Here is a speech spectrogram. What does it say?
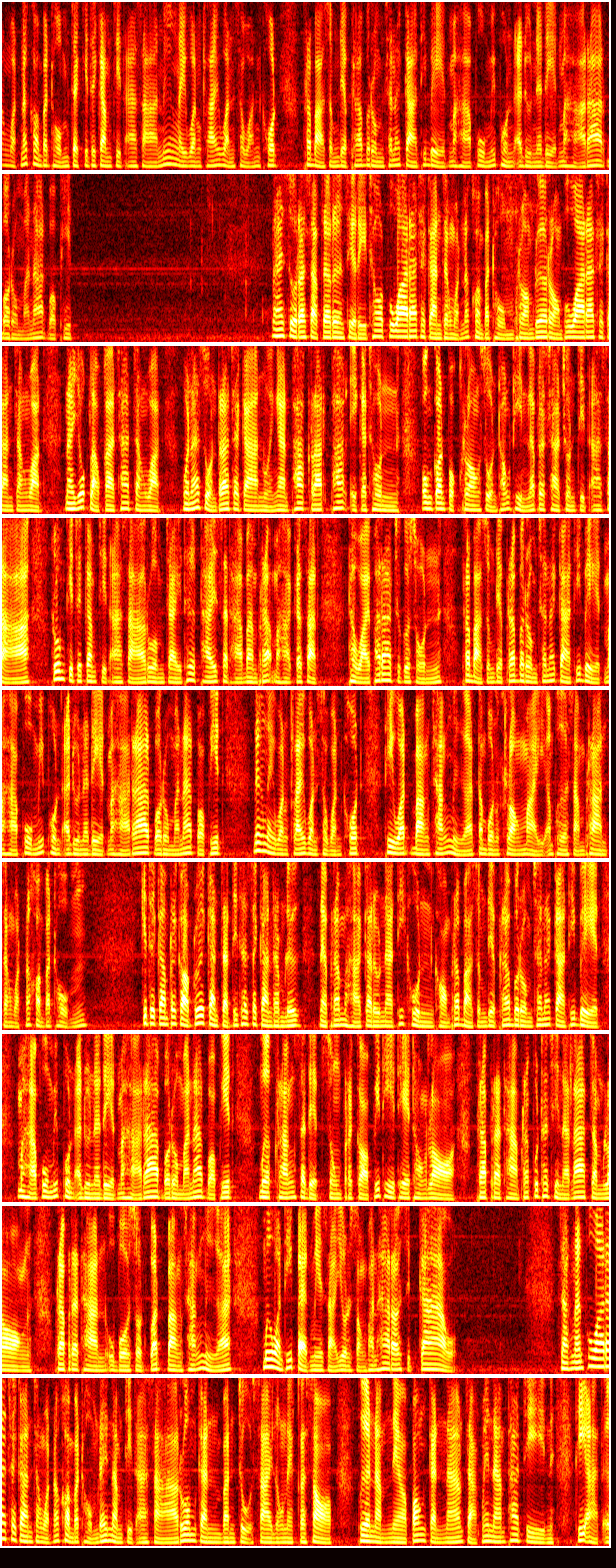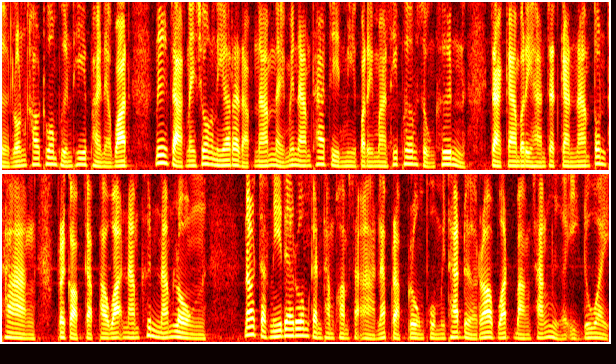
จังหวัดนครปฐมจัดกิจกรรมจิตอาสาเนื่องในวันคล้ายวันสวรรคต พระบาทสมเด็จพระบรมชนากาธิเบศรมหาภูมิพล อดุลยเดชมหาราชบรมนาถบพิตร นายสุรศักดิ์เจริญสิริโชตผู้ว่าราชการจังหวัดนครปฐมพร้อมด้วยรองผู้ว่าราชการจังหวัด นายกเหล่ากาชาติจังหวัด หัวหน้าส่วนราชการหน่วยงานภาครัฐ ภาคเอกชน องค์กรปกครองส่วนท้องถิ่นและประชาชนจิตอาสา ร่วมกิจกรรมจิตอาสารวมใจเทิดไทยสถาบันพระมหากษัตริย์ ถวายพระราชกุศล พระบาทสมเด็จพระบรมชนากาธิเบศรมหาภูมิพลอดุลยเดชมหาราชบรมนาถบพิตรเนื่องในวันคล้ายวันสวรรคต ที่วัดบางช้างเหนือตำบลคลองใหม่อำเภอสามพรานจังหวัดนครปฐม กิจกรรมประกอบด้วยการจัดนิทรรศการรำลึก ในพระมหากรุณาธิคุณของพระบาทสมเด็จพระบรมชนากาธิเบศรมหาภูมิพลอดุลยเดชมหาราชบรมนาถบพิตรเมื่อครั้งเสด็จทรงประกอบพิธีเททองหล่อ พระประธานพระพุทธชินราชจำลอง พระประธานอุโบสถวัดบางช้างเหนือ เมื่อวันที่ 8 เมษายน 2519 จากนั้นผู้ว่าราชการจังหวัดนครปฐมได้นำจิตอาสาร่วมกันบรรจุทรายลงในกระสอบ เพื่อนำแนวป้องกันน้ำจากแม่น้ำท่าจีน ที่อาจเอ่อล้นเข้าท่วมพื้นที่ภายในวัด เนื่องจากในช่วงนี้ระดับน้ำในแม่น้ำท่าจีนมีปริมาณที่เพิ่มสูงขึ้น จากการบริหารจัดการน้ำต้นทาง ประกอบกับภาวะน้ำขึ้นน้ำลง นอกจากนี้ได้ร่วมกันทำความสะอาดและปรับปรุงภูมิทัศน์โดยรอบวัดบางช้างเหนืออีกด้วย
